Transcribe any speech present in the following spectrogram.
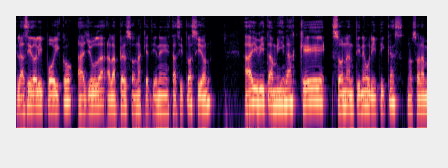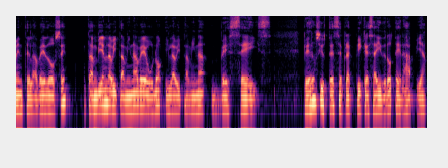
El ácido lipoico ayuda a las personas que tienen esta situación. Hay vitaminas que son antineuríticas, no solamente la B12, también la vitamina B1 y la vitamina B6. Pero si usted se practica esa hidroterapia,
